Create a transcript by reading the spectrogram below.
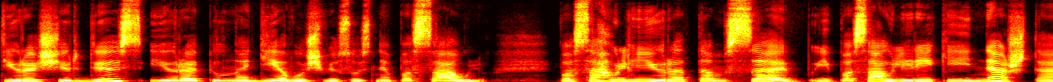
tyra širdis yra pilna Dievo šviesos, ne pasauliu. Pasaulyje yra tamsa, į pasaulį reikia įnešti tą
